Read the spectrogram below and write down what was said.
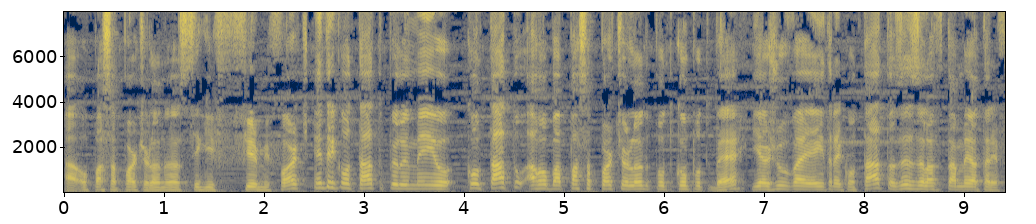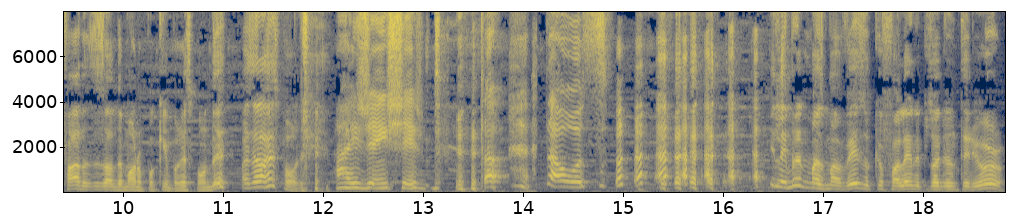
a, o Passaporte Orlando a seguir firme e forte. Entre em contato pelo e-mail contato@passaporteorlando.com.br e a Ju vai entrar em contato. Às vezes ela está meio atarefada, às vezes ela demora um pouquinho para responder, mas ela responde. Ai, gente, tá, tá osso. e lembrando mais uma vez o que eu falei no episódio anterior,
